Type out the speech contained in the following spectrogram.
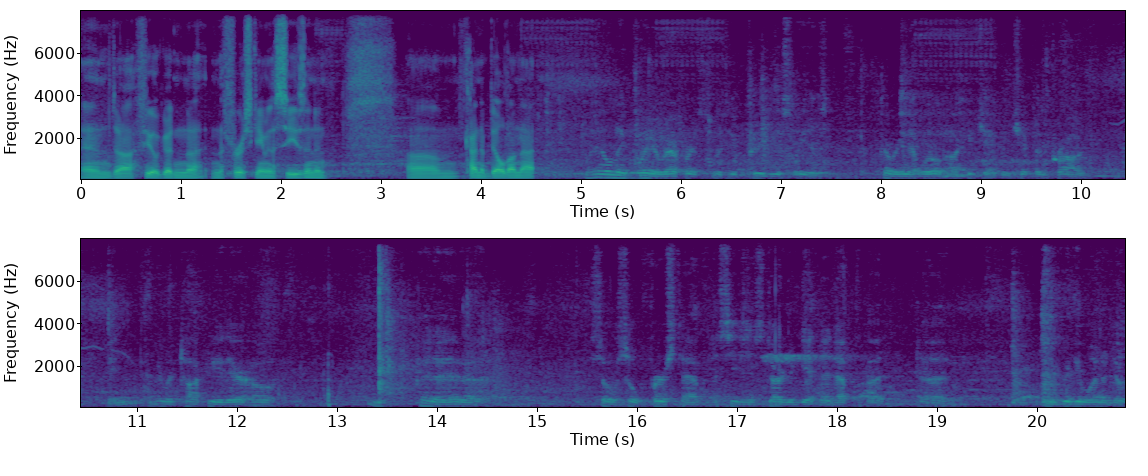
and uh, feel good in the, in the first game of the season and um, kind of build on that. My only point of reference with you previously is covering that World Hockey Championship in Prague. And we were talking to you there how you kind of had a so-so first half of the season, started getting it up, but uh, you really wanted to,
